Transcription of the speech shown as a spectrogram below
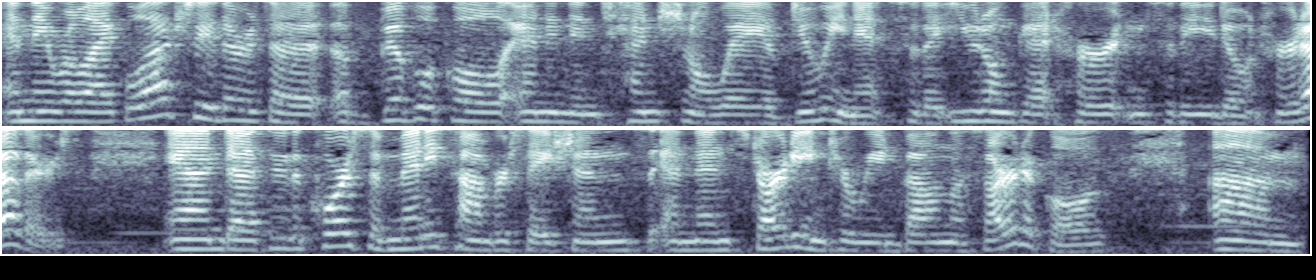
and they were like, well, actually, there's a, a, biblical and an intentional way of doing it so that you don't get hurt and so that you don't hurt others. And uh, through the course of many conversations and then starting to read Boundless articles, um,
